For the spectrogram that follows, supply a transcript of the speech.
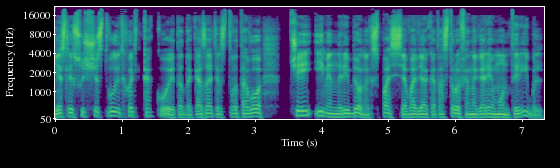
Если существует хоть какое-то доказательство того, чей именно ребенок спасся в авиакатастрофе на горе Монтерибль,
